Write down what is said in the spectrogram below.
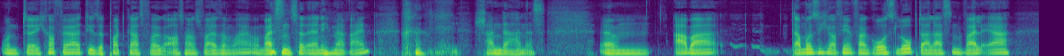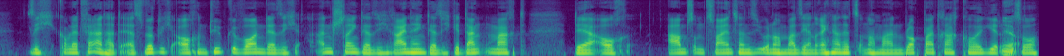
Und äh, ich hoffe, er hört diese Podcast-Folge ausnahmsweise mal, aber meistens hört er ja nicht mehr rein. Schande, Hannes. Ähm, aber da muss ich auf jeden Fall groß Lob da lassen, weil er sich komplett verändert hat. Er ist wirklich auch ein Typ geworden, der sich anstrengt, der sich reinhängt, der sich Gedanken macht, der auch abends um 22 Uhr nochmal sich an den Rechner setzt und nochmal einen Blogbeitrag korrigiert Ja. und so.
